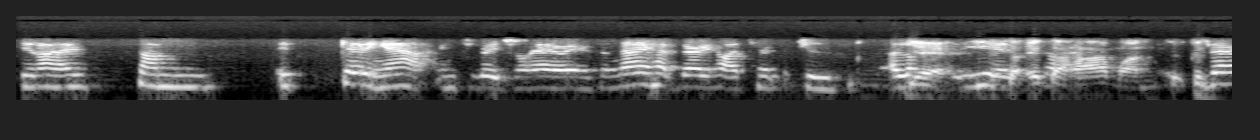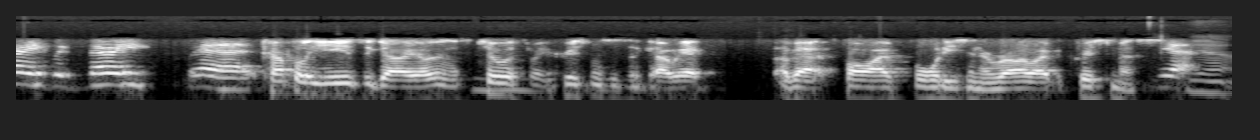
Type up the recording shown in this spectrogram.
you know, some, it's getting out into regional areas and they have very high temperatures a lot yeah, of the year. it's, a, it's So a hard one very, with very, a couple of years ago, I think it was two or three Christmases ago, we had about five forties in a row over Christmas. yeah. Yeah.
